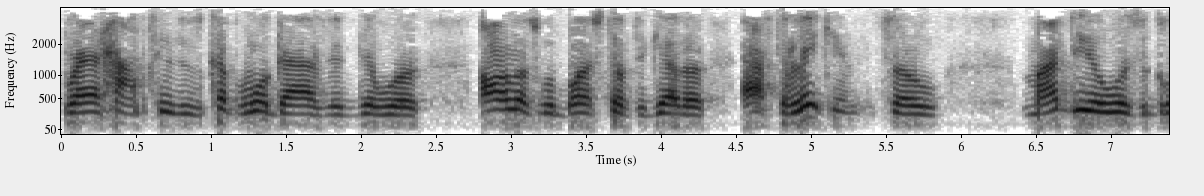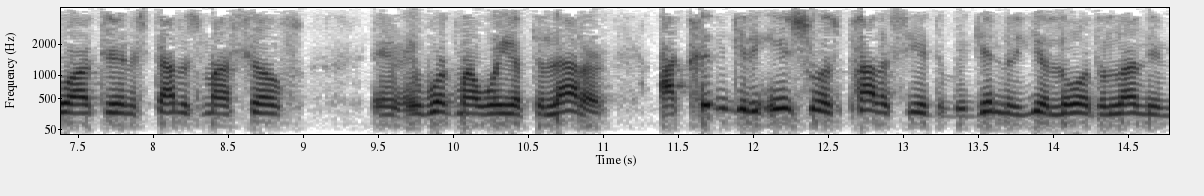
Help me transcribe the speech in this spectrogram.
Brad Hopkins. There was a couple more guys that, that were all of us were bunched up together after Lincoln. So my deal was to go out there and establish myself and, and work my way up the ladder. I couldn't get an insurance policy at the beginning of the year, Lloyd's of London,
